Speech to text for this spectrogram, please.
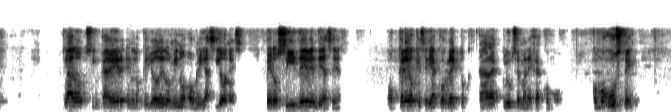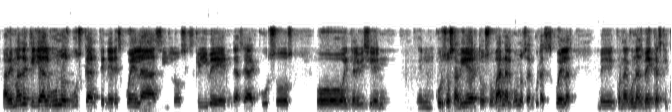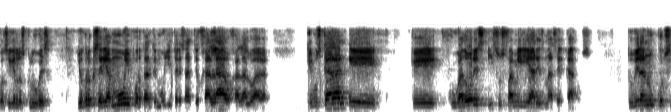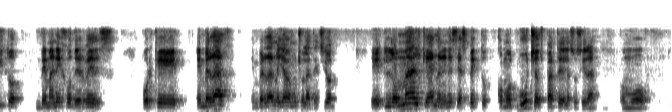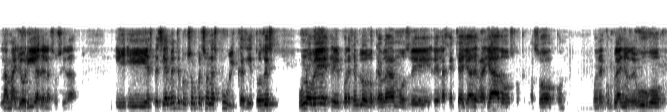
claro, sin caer en lo que yo denomino obligaciones, pero sí deben de hacer o creo que sería correcto, cada club se maneja como, como guste, además de que ya algunos buscan tener escuelas y los inscriben, ya sea en cursos o en televisión, en, cursos abiertos, o van algunos a algunas escuelas con algunas becas que consiguen los clubes. Yo creo que sería muy importante, muy interesante, ojalá, ojalá lo hagan, que buscaran eh, que jugadores y sus familiares más cercanos tuvieran un cursito de manejo de redes, porque en verdad, en verdad me llama mucho la atención eh, lo mal que andan en ese aspecto, como muchas partes de la sociedad, como la mayoría de la sociedad, y, especialmente porque son personas públicas, y entonces uno ve, eh, por ejemplo, lo que hablábamos de, la gente allá de Rayados, lo que pasó con, el cumpleaños de Hugo,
